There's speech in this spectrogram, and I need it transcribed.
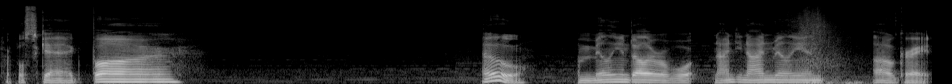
Purple Skag Bar. Oh. A million dollar reward. 99 million. Oh, great.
